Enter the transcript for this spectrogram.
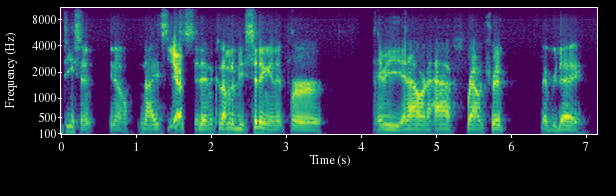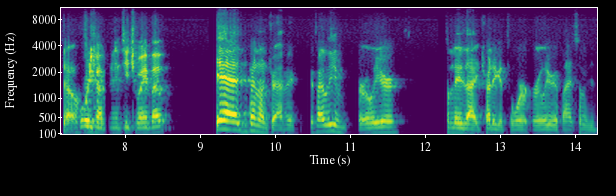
decent, you know, nice Yeah. to sit in because I'm going to be sitting in it for maybe an hour and a half round trip every day. So 45 minutes each way about yeah, it depends on traffic. If I leave earlier, some days I try to get to work earlier. If I have something to,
